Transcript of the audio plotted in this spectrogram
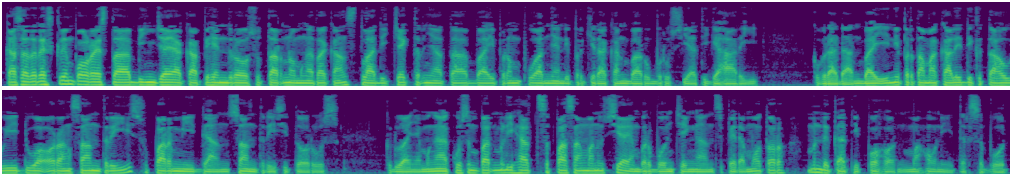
Kasat Reskrim Polresta Binjai AKP Hendro Sutarno mengatakan setelah dicek ternyata bayi perempuan yang diperkirakan baru berusia tiga hari. Keberadaan bayi ini pertama kali diketahui dua orang santri, Suparmi dan santri Sitorus. Keduanya mengaku sempat melihat sepasang manusia yang berboncengan sepeda motor mendekati pohon mahoni tersebut.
